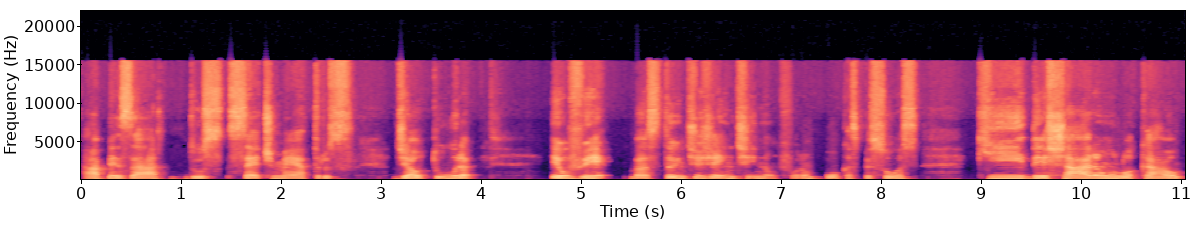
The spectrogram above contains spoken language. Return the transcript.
apesar dos 7 metros de altura, eu vi bastante gente, e não foram poucas pessoas, que deixaram o local,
